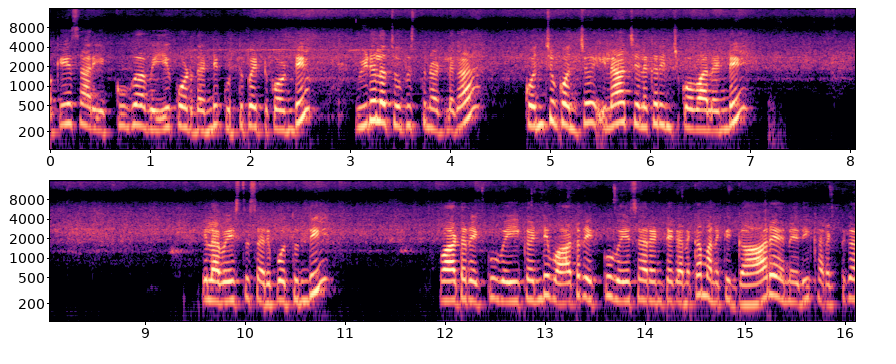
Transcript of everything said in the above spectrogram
ఒకేసారి ఎక్కువగా వేయకూడదండి. గుర్తుపెట్టుకోండి. వీడియోలో చూపిస్తున్నట్లుగా కొంచెం కొంచెం ఇలా చిలకరించుకోవాలండి. ఇలా వేస్తే సరిపోతుంది. వాటర్ ఎక్కువ వేయకండి. వాటర్ ఎక్కువ వేశారంటే కనుక మనకి గారె అనేది కరెక్ట్గా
